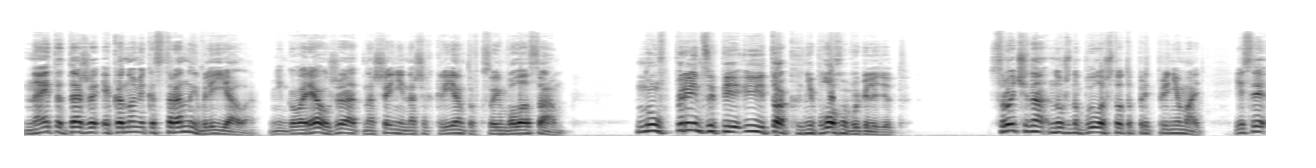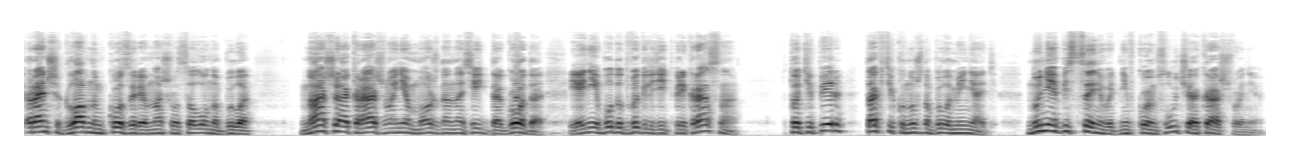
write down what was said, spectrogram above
На это даже экономика страны влияла, не говоря уже о отношении наших клиентов к своим волосам. Ну, в принципе, и так неплохо выглядит. Срочно нужно было что-то предпринимать. Если раньше главным козырем нашего салона было «Наше окрашивание можно носить до года, и они будут выглядеть прекрасно», то теперь тактику нужно было менять, но не обесценивать ни в коем случае окрашивание.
